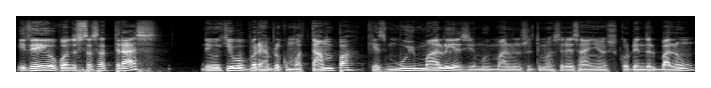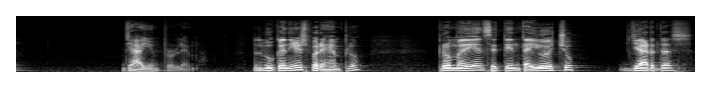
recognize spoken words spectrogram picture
Y te digo, cuando estás atrás de un equipo, por ejemplo, como Tampa, que es muy malo y ha sido muy malo en los últimos tres años corriendo el balón, ya hay un problema. Los Buccaneers, por ejemplo, promedian 78 yardas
